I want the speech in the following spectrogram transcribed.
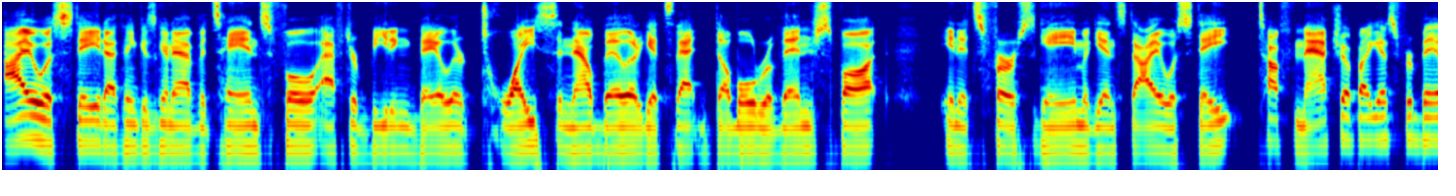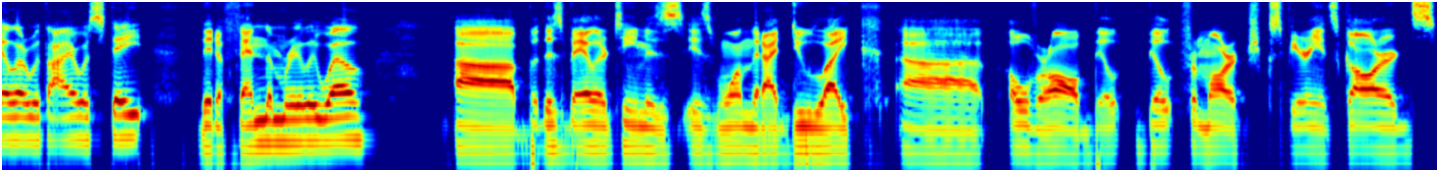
Iowa State, I think, is going to have its hands full after beating Baylor twice, and now Baylor gets that double revenge spot in its first game against Iowa State. Tough matchup, I guess, for Baylor with Iowa State. They defend them really well. Uh, but this Baylor team is is one that I do like uh, overall. Built built for March, experienced guards,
